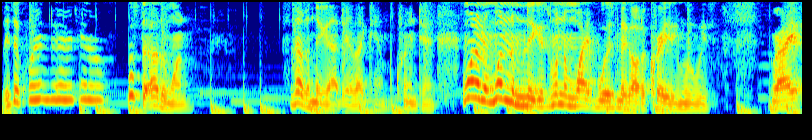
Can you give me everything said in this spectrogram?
Is it Quentin Tarantino? What's the other one? It's another nigga out there like him, Quentin. One of them, one of them niggas, one of them white boys make all the crazy movies, right?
